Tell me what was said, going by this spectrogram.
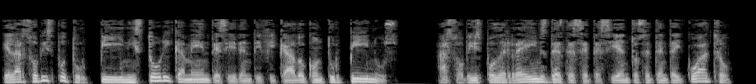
El arzobispo Turpín históricamente se ha identificado con Turpinus, arzobispo de Reims desde 774,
